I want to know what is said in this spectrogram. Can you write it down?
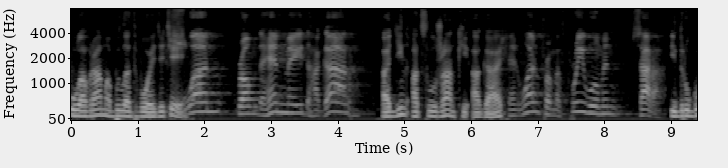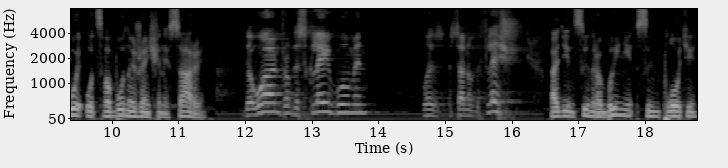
У Авраама было двое детей. Один от служанки Агарь и другой от свободной женщины Сары. Один сын рабыни, сын плоти,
